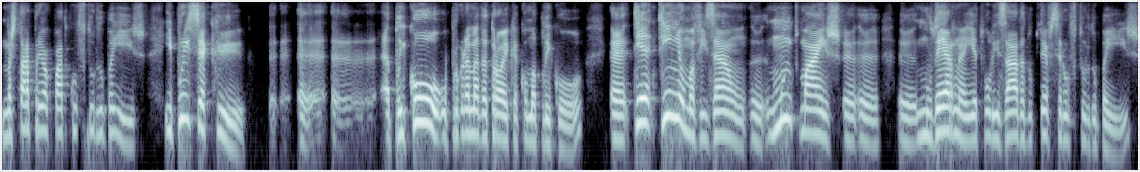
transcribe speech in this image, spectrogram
mas estar preocupado com o futuro do país. E por isso é que aplicou o programa da Troika como aplicou, tinha uma visão muito mais moderna e atualizada do que deve ser o futuro do país,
